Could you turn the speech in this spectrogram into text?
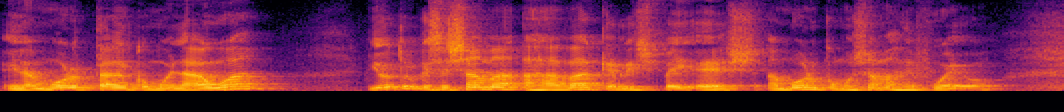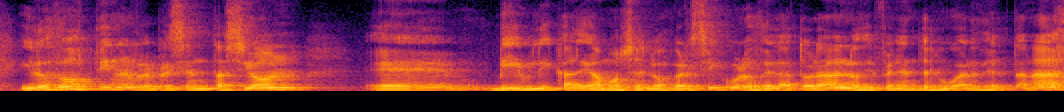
el amor tal como el agua, y otro que se llama Ahavá Kerishpei Esh, amor como llamas de fuego. Y los dos tienen representación eh, bíblica, digamos, en los versículos de la Torá, en los diferentes lugares del Tanaj.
